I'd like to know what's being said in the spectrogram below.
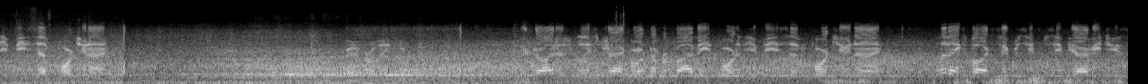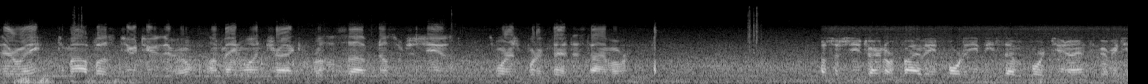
LTP 7429. Ready for leave. Your guard is released track order number 584 to the UP 7429. The next box from CPRV 208 to milepost 220 on main 1 track, Roseville sub, no switches used. Sworn is reporting at this time, over. Russell, track number 584 to UP 7429, CPRV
